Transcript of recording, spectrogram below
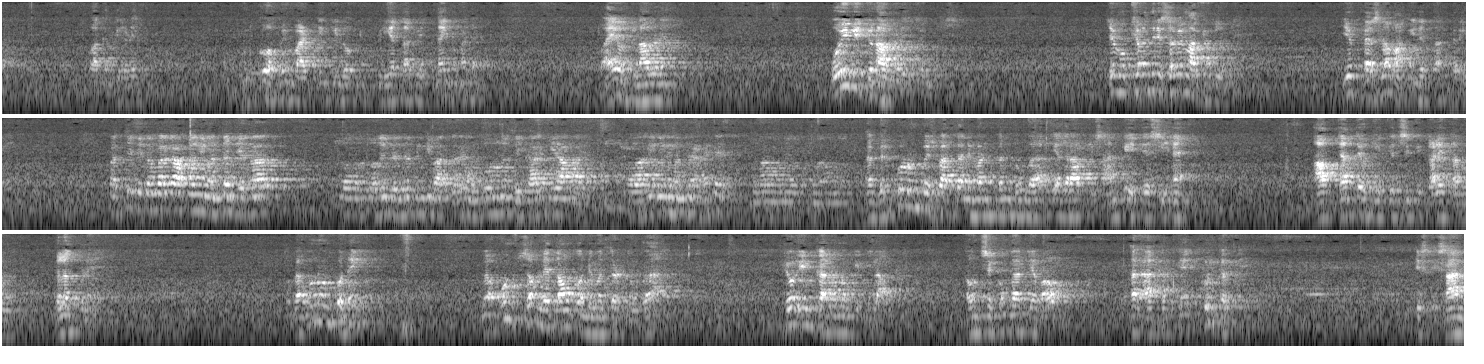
वो आकर के लड़े। उनको अपनी पार्टी की लोकप्रियता पे इतना ही घमंड है। तो आए और चुनाव लड़े। कोई भी चुनाव लड़े जब मुख्यमंत्री सभी लड़े, ये फैसला वहाँ की जनता करेगी। पच्चीस सितंबर का आपने निमंत्रण दिया था तो चौधरी वीरेंद्र सिंह की बात करें, उनको उन्होंने स्वीकार किया आए और आगे कोई निमंत्रण है कैसे चुनाव में चुनाव में? मैं बिल्कुल उनको इस बात का निमंत्रण दूँगा कि अगर आप किसान के हितैषी हैं, आप चाहते हो कि कृषि के काले कानून गलत बने तो मैं उन उनको नहीं, मैं उन सब नेताओं को निमंत्रण दूँगा जो इन कानूनों के खिलाफ हैं। और उनसे कहूँगा कि अब आओ हर आकर के खुल करके इस किसान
